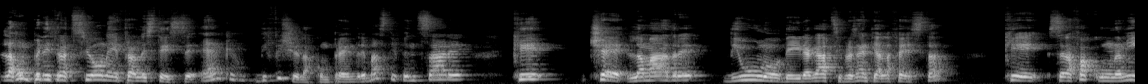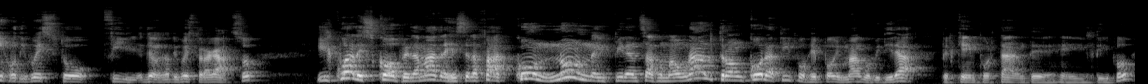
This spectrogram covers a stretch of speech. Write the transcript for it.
la compenetrazione fra le stesse è anche difficile da comprendere. Basti pensare che c'è la madre di uno dei ragazzi presenti alla festa che se la fa con un amico di questo figlio, di questo ragazzo, il quale scopre la madre che se la fa con non il fidanzato, ma un altro ancora tipo che poi il mago vi dirà perché è importante il tipo.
